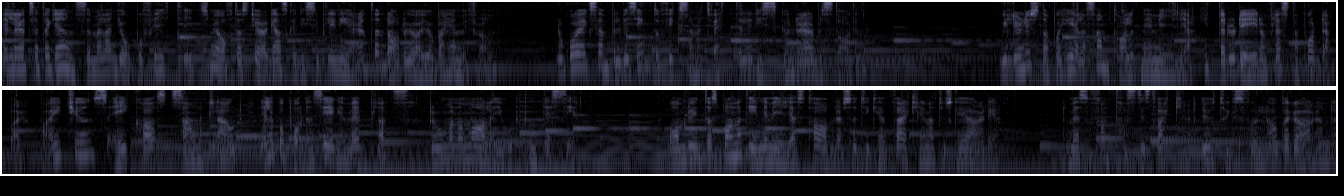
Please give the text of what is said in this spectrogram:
Eller att sätta gränser mellan jobb och fritid, som jag oftast gör ganska disciplinerat en dag då jag jobbar hemifrån. Då går jag exempelvis inte att fixa med tvätt eller disk under arbetsdagen. Vill du lyssna på hela samtalet med Emilia hittar du det i de flesta poddappar, på iTunes, Acast, Soundcloud eller på poddens egen webbplats, romanomalajord.se. Och om du inte har spanat in Emilias tavlor så tycker jag verkligen att du ska göra det. De är så fantastiskt vackra, uttrycksfulla och berörande.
